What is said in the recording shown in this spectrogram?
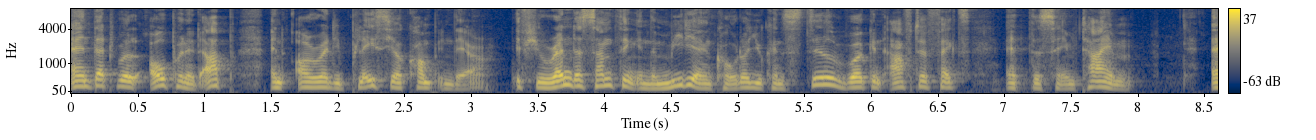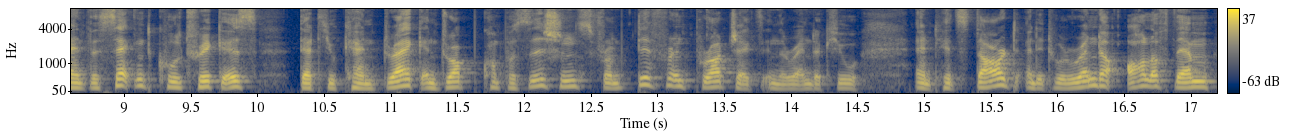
and that will open it up and already place your comp in there. If you render something in the Media Encoder, you can still work in After Effects at the same time. And the second cool trick is that you can drag and drop compositions from different projects in the render queue and hit start and it will render all of them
